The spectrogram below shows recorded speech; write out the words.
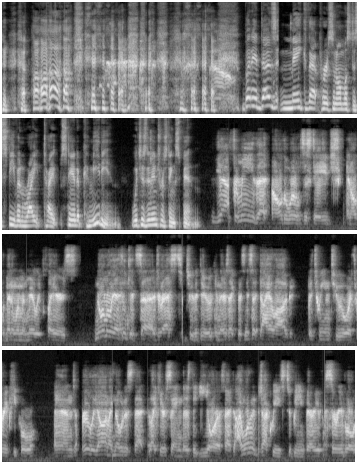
but it does make that person almost a Steven Wright type stand up comedian, which is an interesting spin. Yeah, for me, that all the world's a stage and all the men and women merely players. Normally, I think it's uh, addressed to the Duke, and there's like this, it's a dialogue between two or three people and early on, I noticed that, like you're saying, there's the Eeyore effect. I wanted Jaques to be very cerebral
